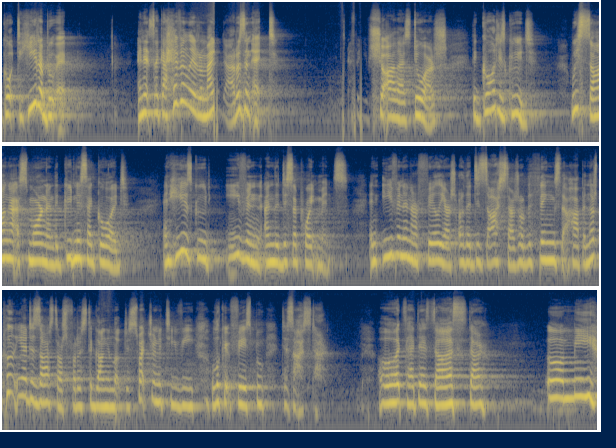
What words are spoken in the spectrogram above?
got to hear about it. And it's like a heavenly reminder, isn't it? When you've shut all those doors, that God is good. We sang it this morning, the goodness of God. And He is good even in the disappointments. And even in our failures or the disasters or the things that happen, there's plenty of disasters for us to go and look. Just switch on the TV, look at Facebook, disaster. Oh, it's a disaster. Oh, me,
